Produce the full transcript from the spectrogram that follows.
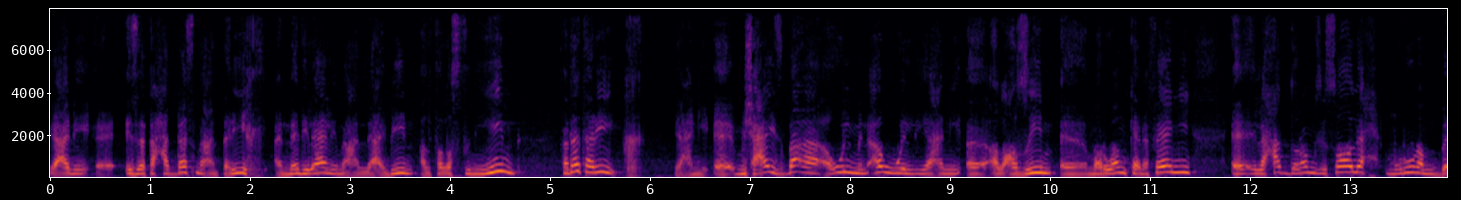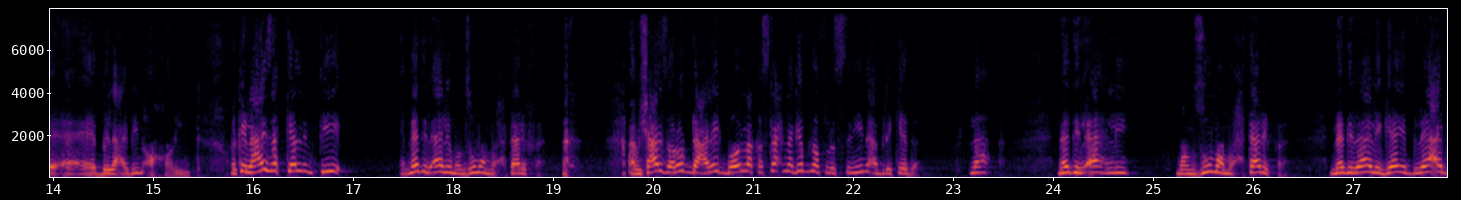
يعني آه، إذا تحدثنا عن تاريخ النادي الأهلي مع اللاعبين الفلسطينيين فده تاريخ. يعني آه، مش عايز بقى أقول من أول يعني العظيم مروان كنفاني لحد رمزي صالح مرورا آه، آه، بلاعبين آخرين. ولكن اللي عايز أتكلم فيه النادي الأهلي منظومة محترفة. أنا مش عايز أرد عليك بقول لك أصل إحنا جبنا فلسطينيين قبل كده. لا نادي الأهلي منظومة محترفة. النادي الأهلي جايب لاعب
